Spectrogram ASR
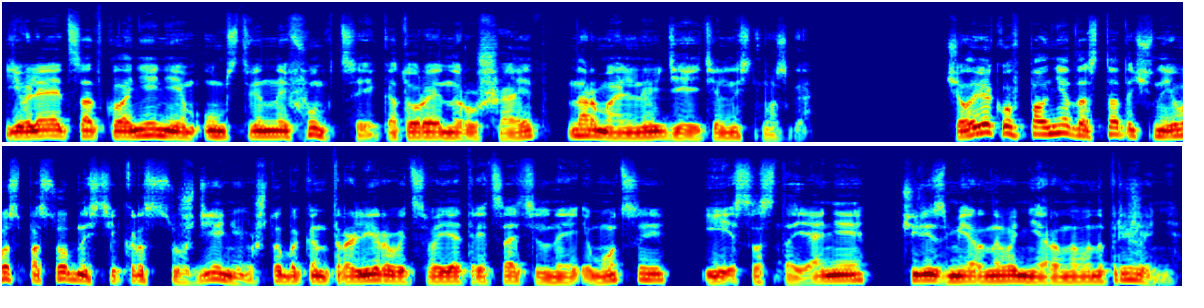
является отклонением умственной функции, которая нарушает нормальную деятельность мозга. Человеку вполне достаточно его способности к рассуждению, чтобы контролировать свои отрицательные эмоции и состояние чрезмерного нервного напряжения.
